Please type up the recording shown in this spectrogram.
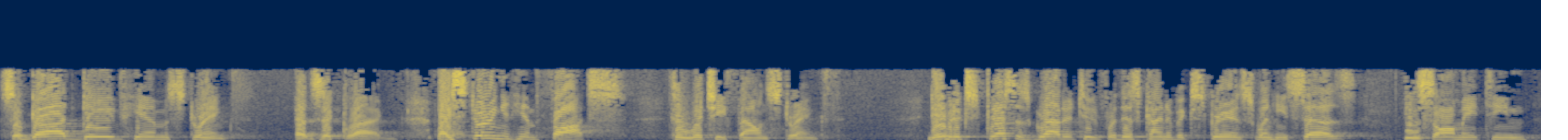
So God gave him strength at Ziklag by stirring in him thoughts through which he found strength. David expresses gratitude for this kind of experience when he says in Psalm 18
